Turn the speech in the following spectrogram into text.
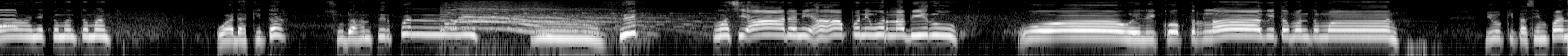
banyak teman-teman. Wadah kita sudah hampir penuh nih. Hmm. Masih ada nih apa nih warna biru? Wow, helikopter lagi teman-teman. Yuk kita simpan.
